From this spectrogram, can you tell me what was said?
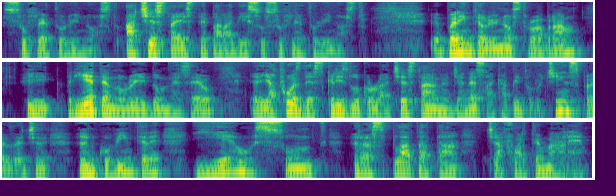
sufletului nostru. Acesta este paradisul sufletului nostru. Părintelui nostru Abram, prietenul lui Dumnezeu, i-a fost descris lucrul acesta în Genesa, capitolul 15, în cuvintele, Eu sunt răsplata ta cea foarte mare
